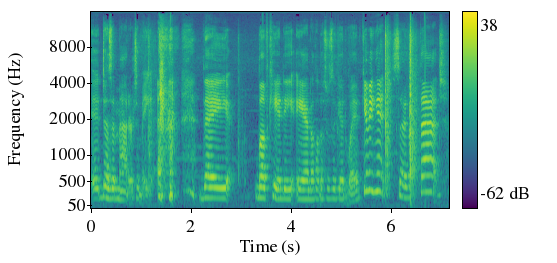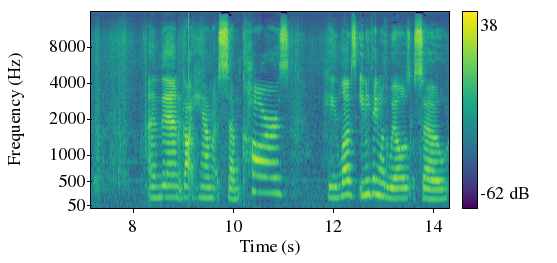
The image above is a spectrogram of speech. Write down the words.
it doesn't matter to me. they love candy and I thought this was a good way of giving it. So I got that. And then got him some cars. He loves anything with wheels, so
